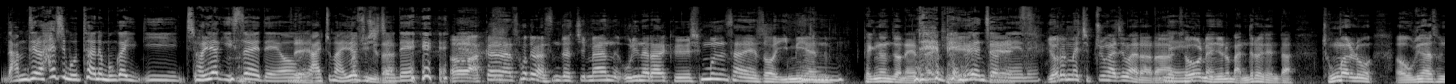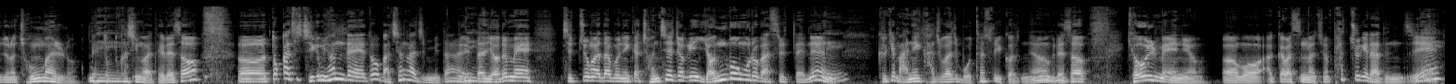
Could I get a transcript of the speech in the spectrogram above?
남들 하지 못하는 뭔가 이, 이 전략이 있어야 돼요. 네, 아, 좀 알려주시죠. 맞습니다. 네. 어, 아까 서두에 말씀드렸지만 우리나라 그 신문사에서 이미 한 100년 전에 네, 밝힌 100년 전에, 네. 여름에 집중하지 말아라. 네. 겨울 메뉴를 만들어야 된다. 정말로 어, 우리나라 선조는 정말로 네, 네. 똑똑하신 것 같아요. 그래서 어, 똑같이 지금 현대에도 마찬가지입니다. 네. 일단 여름에 집중하다 보니까 전체적인 연봉으로 봤을 때는 네. 음. 그렇게 많이 가져가지 못할 수 있거든요. 그래서 겨울 메뉴, 어, 뭐, 아까 말씀하셨지만 팥죽이라든지, 네.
